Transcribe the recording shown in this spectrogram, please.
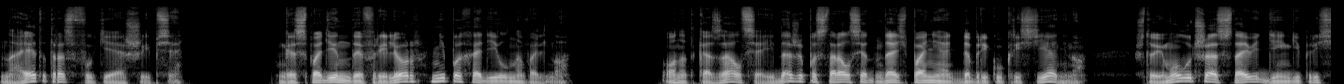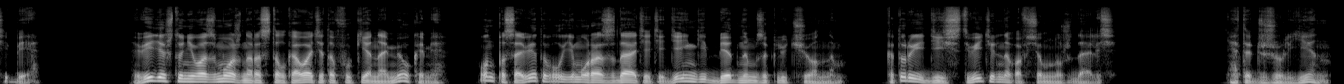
На этот раз Фуке ошибся. Господин де Фрилер не походил на вольно. Он отказался и даже постарался дать понять добряку-крестьянину, что ему лучше оставить деньги при себе. Видя, что невозможно растолковать это Фуке намеками, он посоветовал ему раздать эти деньги бедным заключенным, которые действительно во всем нуждались. Этот Джульен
